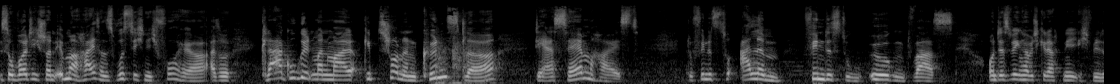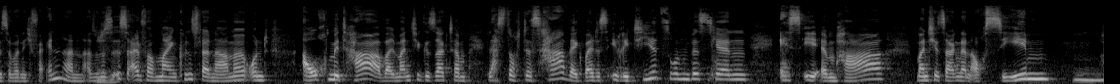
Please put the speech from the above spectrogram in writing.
So wollte ich schon immer heißen, das wusste ich nicht vorher. Also klar googelt man mal, gibt es schon einen Künstler, der Sam heißt. Du findest zu allem, findest du irgendwas. Und deswegen habe ich gedacht, nee, ich will das aber nicht verändern. Also das mhm. ist einfach mein Künstlername und auch mit H, weil manche gesagt haben, lass doch das H weg, weil das irritiert so ein bisschen. S-E-M-H. Manche sagen dann auch Sem. Mhm.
